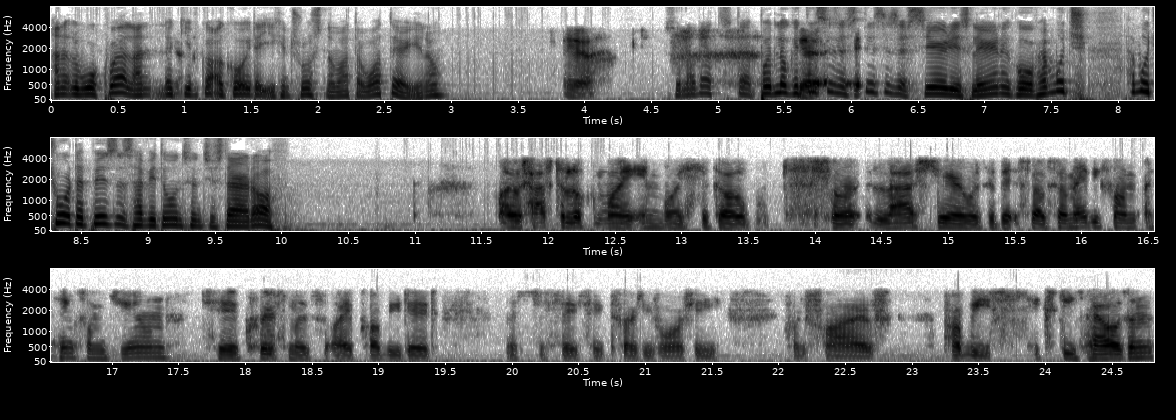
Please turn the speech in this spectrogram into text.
And it'll work well. And like Yeah. you've got a guy that you can trust no matter what there, you know. Yeah. So now that's that. But look, Yeah, this is a, this is a serious learning curve. How much how much worth of business have you done since you started off? I would have to look at my invoice to go. But sure, last year was a bit slow. So maybe from I think from June to Christmas, I probably did. Let's just say say 30, 40, 45, probably sixty thousand.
